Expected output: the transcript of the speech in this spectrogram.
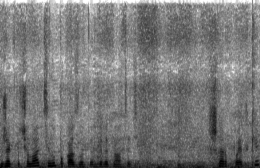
Вже як почала ціну показувати 19 шарпетки.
